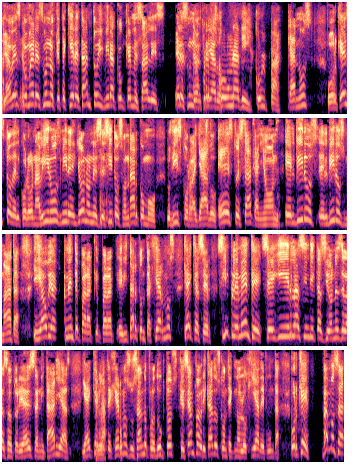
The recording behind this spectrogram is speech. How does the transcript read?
Ya ves cómo eres uno que te quiere tanto y mira con qué me sales. Eres un Te ofrezco una disculpa. mexicanos, porque esto del coronavirus, miren, yo no necesito sonar como disco rayado. Esto está cañón. El virus, el virus mata. Y obviamente para que para evitar contagiarnos, ¿qué hay que hacer? Simplemente seguir las indicaciones de las autoridades sanitarias y hay que Claro. protegernos usando productos que sean fabricados con tecnología de punta. ¿Por qué? Vamos a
